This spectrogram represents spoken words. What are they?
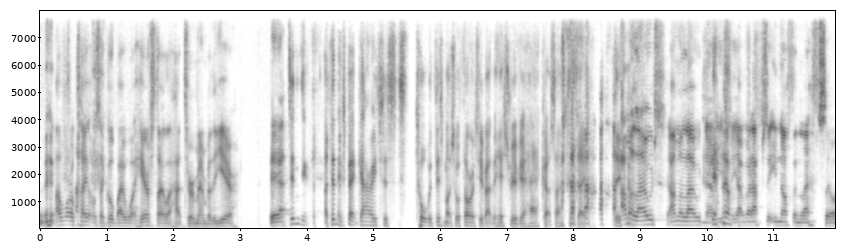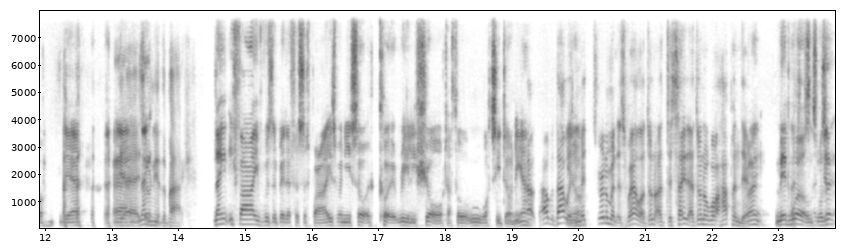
My world titles, I go by what hairstyle I had to remember the year. Yeah, I didn't I didn't expect Gary to talk with this much authority about the history of your haircuts. I have to say, I'm allowed. I'm allowed now. You see, I've got absolutely nothing left. So yeah, um, yeah, it's 90, only at the back. 95 was a bit of a surprise when you sort of cut it really short. I thought, oh, what's he done here? That, that, that was mid tournament as well. I don't know. I decided I don't know what happened there. Right, mid worlds was it?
